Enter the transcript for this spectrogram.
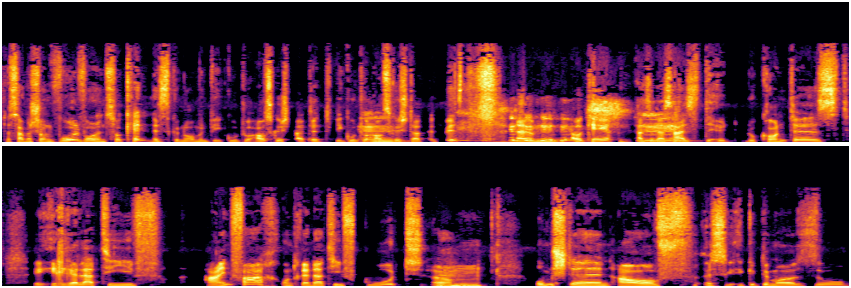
das haben wir schon wohlwollend zur Kenntnis genommen, wie gut du ausgestattet, wie gut du mm. ausgestattet bist. ähm, okay, also das mhm. heißt, äh, du konntest äh, relativ einfach und relativ gut ähm, mhm. Umstellen auf, es gibt immer so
